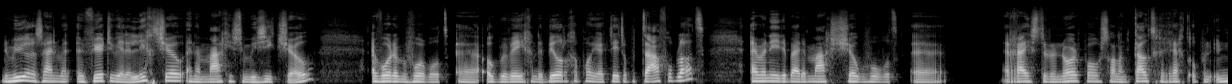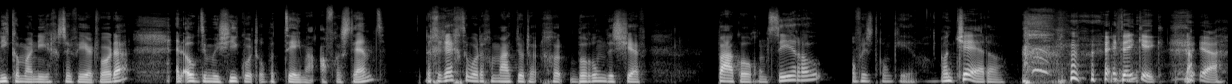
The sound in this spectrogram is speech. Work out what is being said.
De muren zijn met een virtuele lichtshow en een magische muziekshow. Er worden bijvoorbeeld eh, ook bewegende beelden geprojecteerd op het tafelblad. En wanneer je bij de magische show bijvoorbeeld reist door de Noordpool, zal een koud gerecht op een unieke manier geserveerd worden. En ook de muziek wordt op het thema afgestemd. De gerechten worden gemaakt door de beroemde chef Paco Roncero. Of is het Roncero? Ranchero. denk ik. Ja.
